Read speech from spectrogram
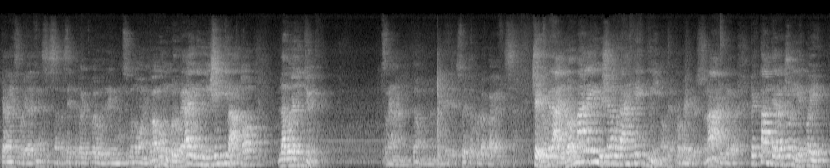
Chiaramente si arrivare fino a 67, poi, poi lo vedremo in un secondo momento, ma comunque l'operaio quindi incentivato lavora di più. Stranamente, no? rispetto a quello a paga fissa. C'è l'operaio normale che invece lavora anche di meno per problemi personali, per, per tante ragioni che poi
